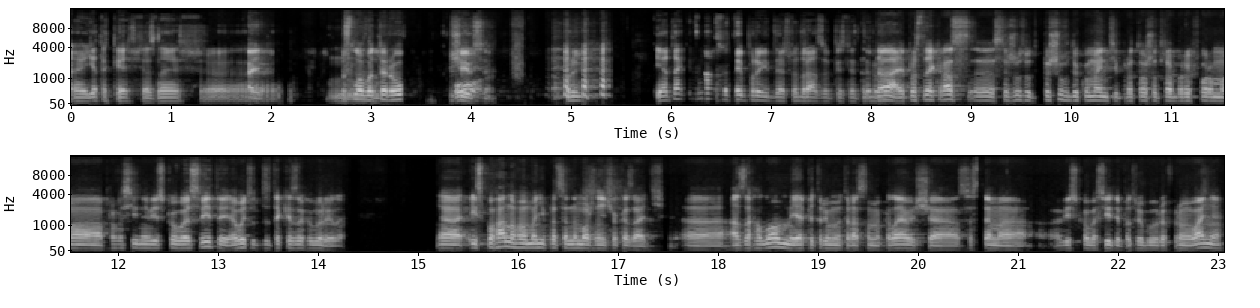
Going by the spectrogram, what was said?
Е, є таке ще, знаєш. Е, слово ТРО вчився. Я так і знав, що ти прийдеш одразу після ТРО. Так, да, я просто якраз е, сиджу тут, пишу в документі про те, що треба реформа професійної військової освіти, а ви тут за таке заговорили. Е, і з поганого мені про це не можна нічого казати. Е, а загалом я підтримую Тараса Миколайовича. Система військової освіти потребує реформування.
